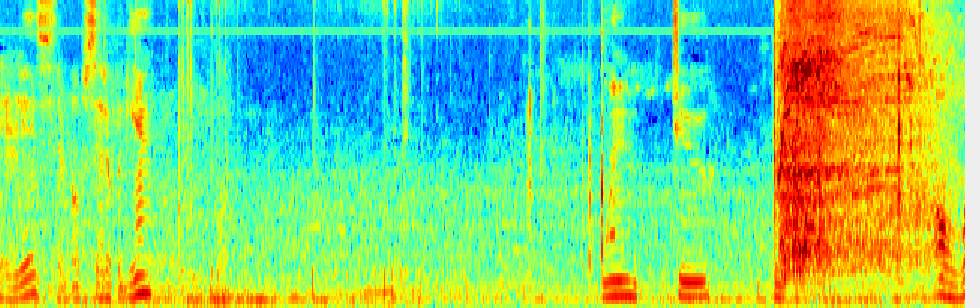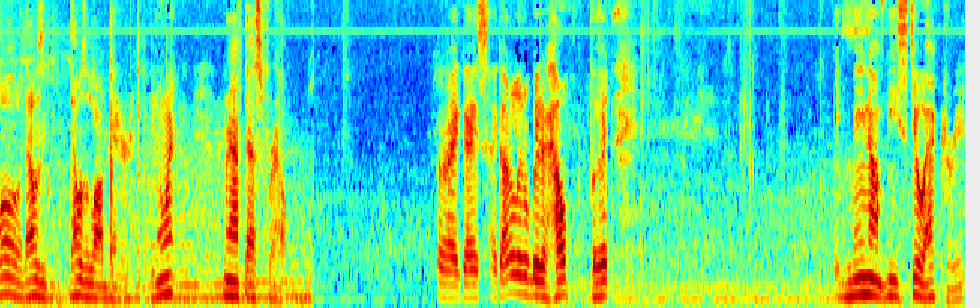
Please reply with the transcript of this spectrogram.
There it is. They're both set up again. One, two, three. Oh, whoa, that was that was a lot better. You know what? I'm gonna have to ask for help. Alright guys, I got a little bit of help, but it may not be still accurate.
